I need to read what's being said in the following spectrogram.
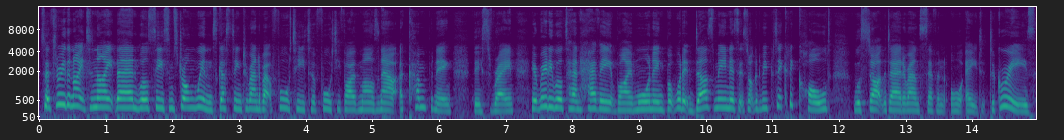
So through the night tonight then we'll see some strong winds gusting to around about 40 to 45 miles an hour accompanying this rain. It really will turn heavy by morning but what it does mean is it's not going to be particularly cold. We'll start the day at around 7 or 8 degrees.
